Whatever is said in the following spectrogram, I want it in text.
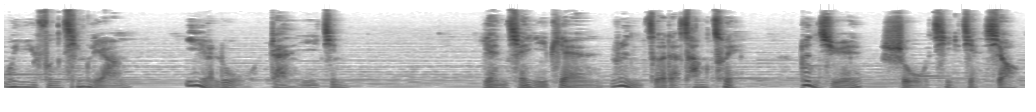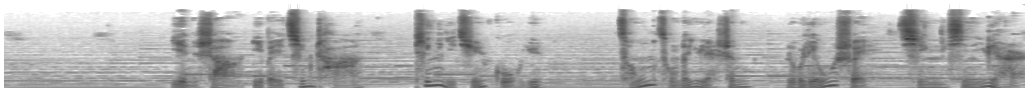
微风清凉，夜露沾衣襟。眼前一片润泽的苍翠，顿觉暑气渐消。饮上一杯清茶，听一曲古韵，淙淙的乐声如流水，清新悦耳。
